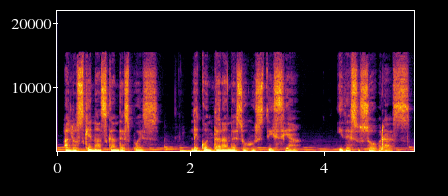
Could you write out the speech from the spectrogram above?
A los que nazcan después le contarán de su justicia y de sus obras.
